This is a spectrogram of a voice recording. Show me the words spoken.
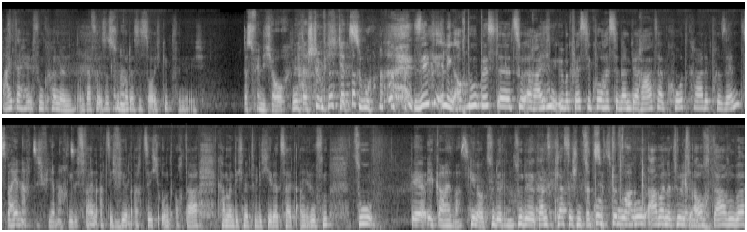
weiterhelfen können. Und dafür ist es genau. super, dass es euch gibt, finde ich. Das finde ich auch. Da stimme ich dir zu. Silke Illing, auch du bist äh, zu erreichen mhm. über Questico. Hast du deinen Beratercode gerade präsent? 8284. 8284 und auch da kann man dich natürlich jederzeit anrufen ja. zu der, Egal was. Genau, zu der, genau. zu der ganz klassischen Zukunftsbefragung, aber natürlich genau. auch darüber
